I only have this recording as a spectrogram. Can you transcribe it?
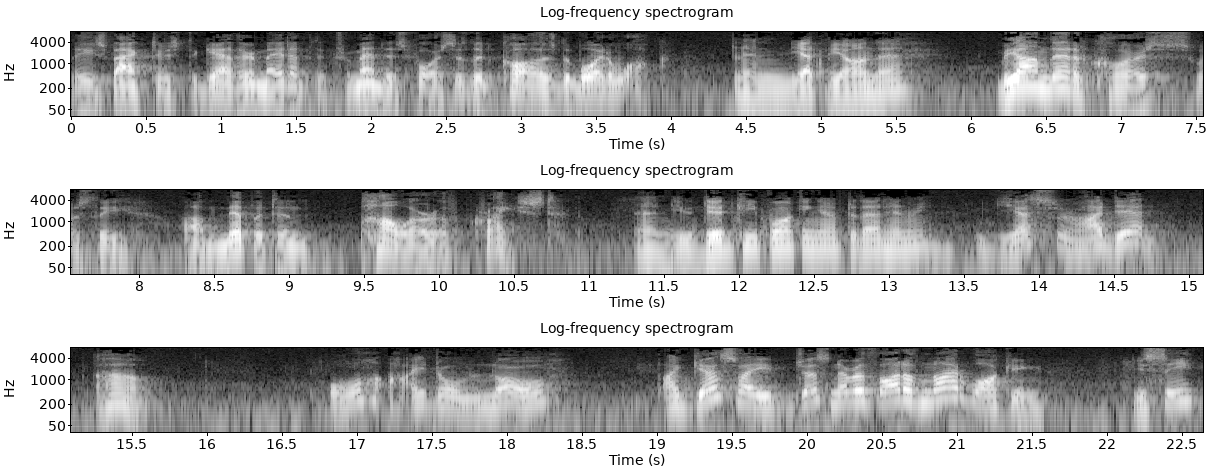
These factors together made up the tremendous forces that caused the boy to walk. And yet beyond that? Beyond that, of course, was the omnipotent power of Christ. And you did keep walking after that, Henry? Yes, sir, I did. How? Oh, I don't know. I guess I just never thought of not walking. You see,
